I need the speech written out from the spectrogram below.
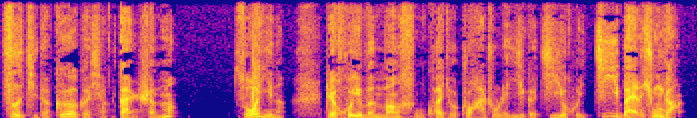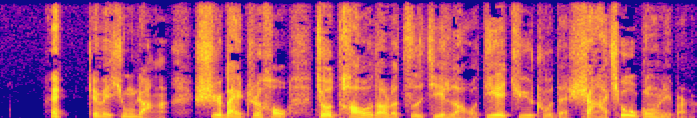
自己的哥哥想干什么。所以呢，这惠文王很快就抓住了一个机会，击败了兄长。嘿，这位兄长啊，失败之后就逃到了自己老爹居住的沙丘宫里边了。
